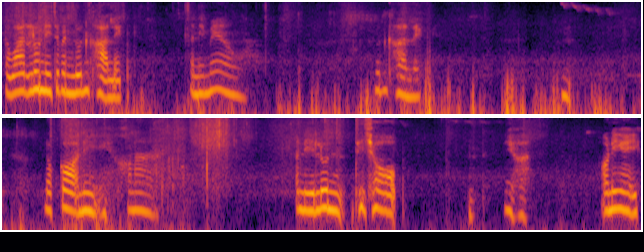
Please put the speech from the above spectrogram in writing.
แต่ว่ารุ่นนี้จะเป็นรุ่นขาเล็ก อันนี้ไม่เอา รุ่นขาเล็ก แล้วก็นี่ข้างหน้า อันนี้รุ่นที่ชอบ นี่ค่ะ เอานี่ไงอีก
